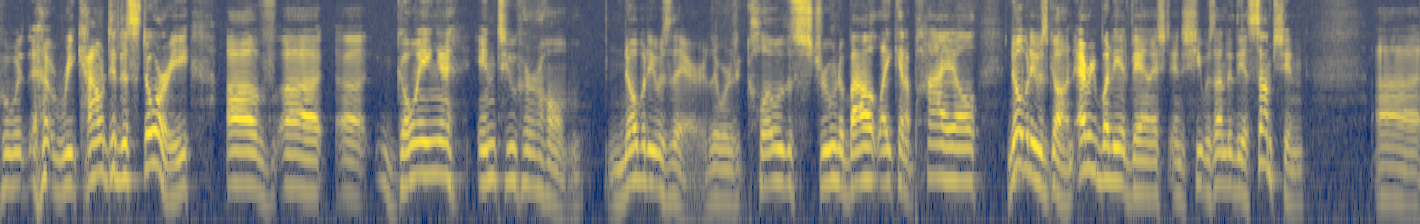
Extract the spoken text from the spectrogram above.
who recounted a story of uh, uh, going into her home. Nobody was there. There were clothes strewn about like in a pile. Nobody was gone. Everybody had vanished, and she was under the assumption uh,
